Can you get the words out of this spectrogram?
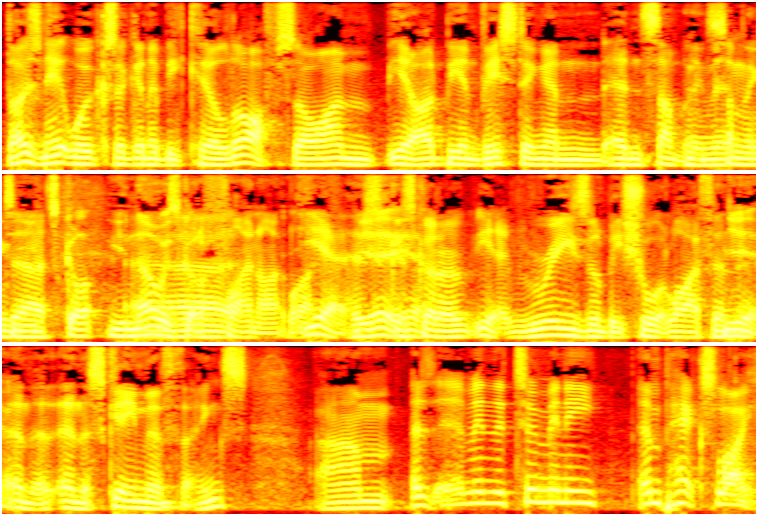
Those networks are going to be killed off. So I'm, you know, I'd be investing in, in something that Something uh, that's got you know has got a uh, finite life. Yeah, it's, yeah, it's yeah. got a yeah, reasonably short life in, Yeah. the, in the in the scheme of things. Um, is- I mean, there are too many impacts like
